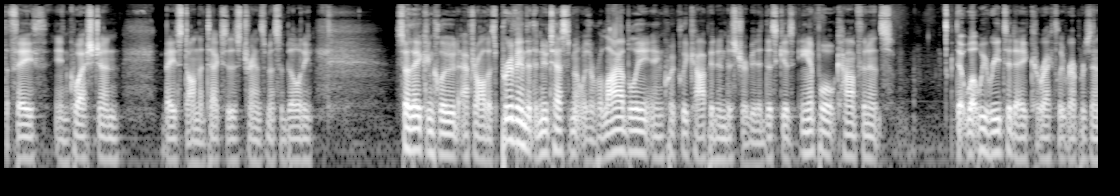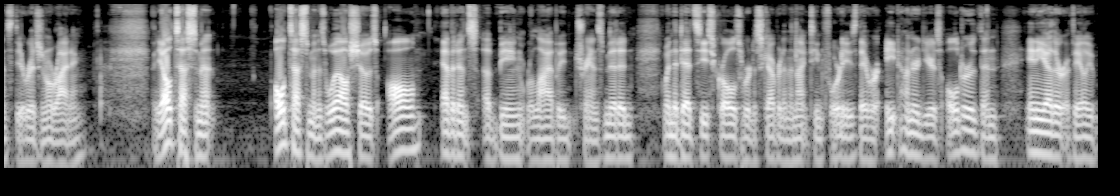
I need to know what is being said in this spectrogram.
the faith in question based on the text's transmissibility. So they conclude, after all this, proving that the New Testament was reliably and quickly copied and distributed. This gives ample confidence that what we read today correctly represents the original writing. The Old Testament, Old Testament as well, shows all evidence of being reliably transmitted. When the Dead Sea Scrolls were discovered in the 1940s, they were 800 years older than any other available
